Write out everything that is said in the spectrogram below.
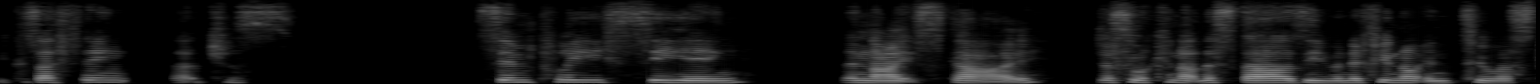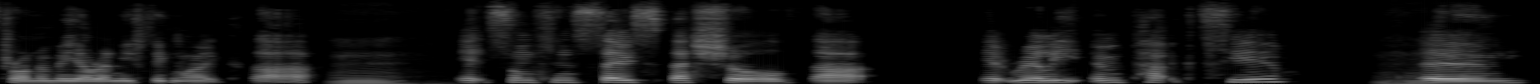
because I think that just simply seeing the night sky, just looking at the stars, even if you're not into astronomy or anything like that, Mm. it's something so special that it really impacts you. Mhm. Um,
